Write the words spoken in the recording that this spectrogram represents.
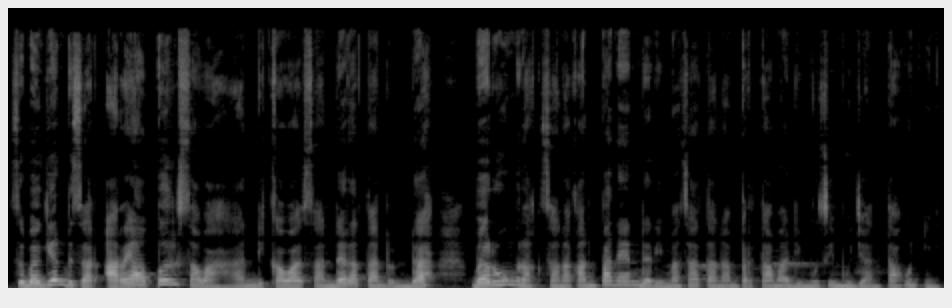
sebagian besar areal persawahan di kawasan daratan rendah baru melaksanakan panen dari masa tanam pertama di musim hujan tahun ini.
